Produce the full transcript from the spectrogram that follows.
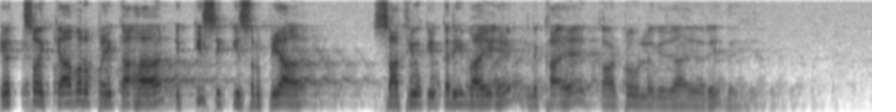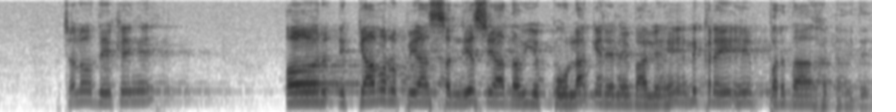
एक सौ इक्यावन रुपये का हार इक्कीस इक्कीस रुपया साथियों के करीब आए हैं, लिखा है, कांटो लग जाए अरे दैया। चलो देखेंगे। और इक्यावन रुपया संजय यादव ये कोला के रहने वाले हैं, लिख रहे हैं, पर्दा हटाए दे।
